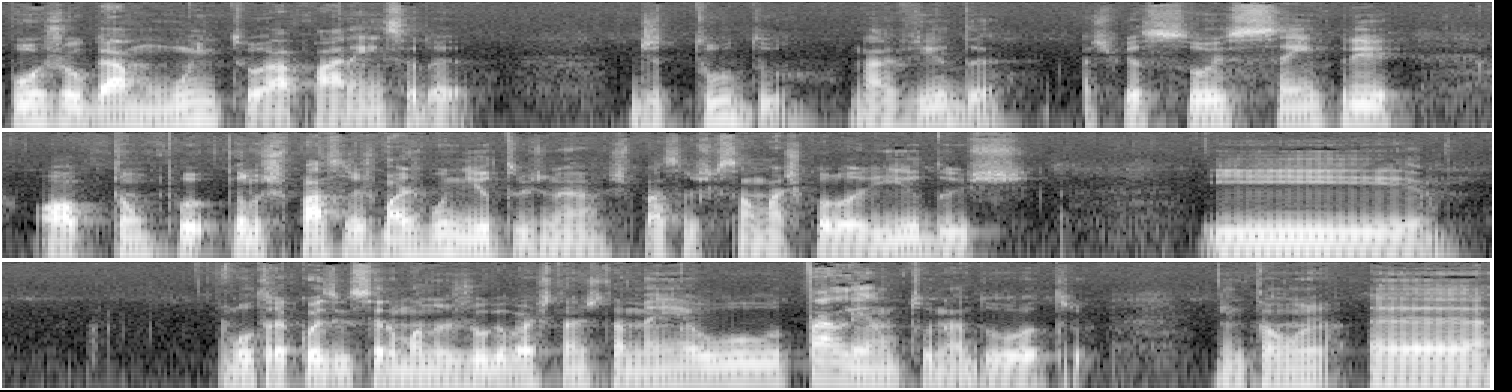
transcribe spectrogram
por julgar muito a aparência de, tudo na vida, as pessoas sempre optam por, pelos pássaros mais bonitos, né? Os pássaros que são mais coloridos. E outra coisa que o ser humano julga bastante também é o talento, né, do outro. Então, é,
